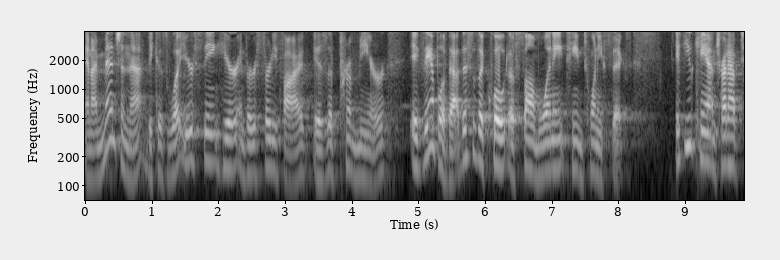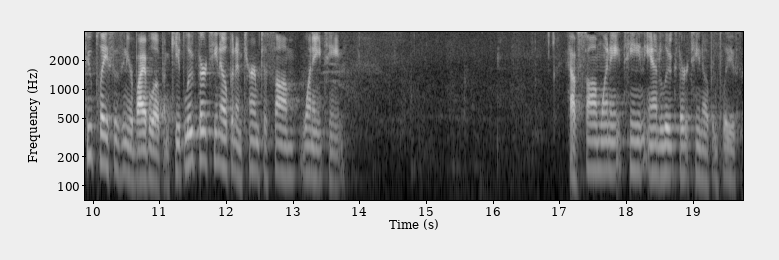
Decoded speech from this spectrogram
And I mention that because what you're seeing here in verse 35 is a premier example of that. This is a quote of Psalm 118 26. If you can, try to have two places in your Bible open. Keep Luke 13 open and turn to Psalm 118. Have Psalm 118 and Luke 13 open, please.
